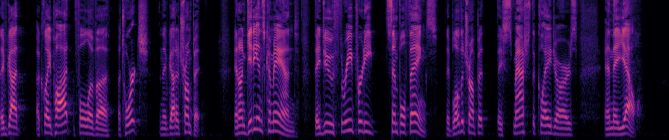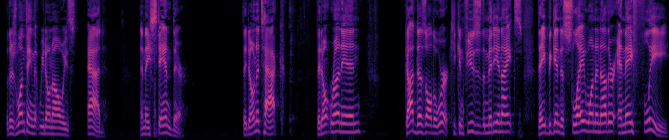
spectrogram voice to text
They've got a clay pot full of a, a torch, and they've got a trumpet. And on Gideon's command, they do three pretty simple things. They blow the trumpet, they smash the clay jars and they yell. But there's one thing that we don't always add, and they stand there. They don't attack, they don't run in. God does all the work. He confuses the Midianites. They begin to slay one another and they flee.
